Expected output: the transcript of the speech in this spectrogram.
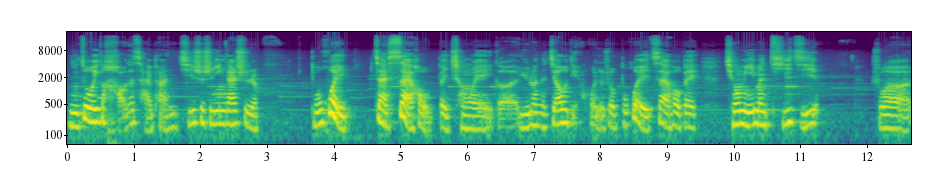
你作为一个好的裁判，其实是应该是不会在赛后被成为一个舆论的焦点，或者说不会赛后被球迷们提及，说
